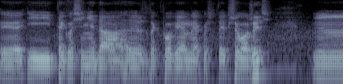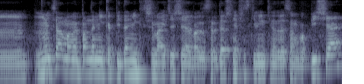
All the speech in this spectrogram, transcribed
y, i tego się nie da, y, że tak powiem, jakoś tutaj przełożyć. Mm, No i co, mamy Pandemic Epidemic, trzymajcie się bardzo serdecznie, wszystkie linki na dole są w opisie.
